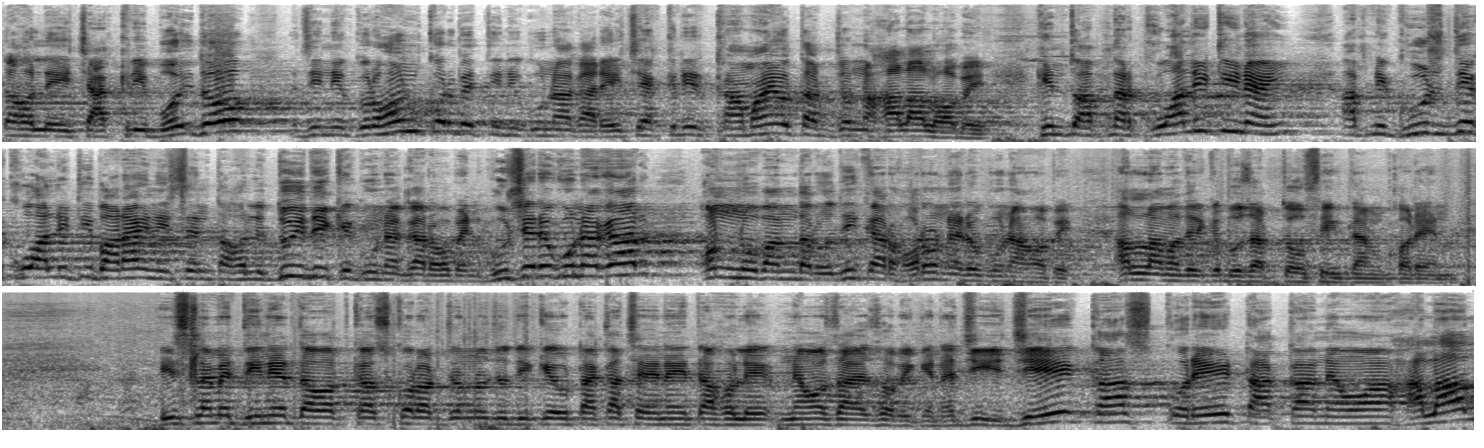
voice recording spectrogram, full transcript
তাহলে এই চাকরি বৈধ। যিনি গ্রহণ করবে, তিনি গুণাগার। এই চাকরির কামাইও তার জন্য হালাল হবে। কিন্তু আপনার কোয়ালিটি নাই, আপনি ঘুষ দিয়ে কোয়ালিটি বাড়ায় নিছেন, তাহলে দুই দিকে গুণাগার হবেন। ঘুষেরও গুণাগার, অন্য বান্দার অধিকার হরণেরও গুণা হবে। আল্লাহ আমাদেরকে বোঝার তৌফিক দান করেন। ইসলামের দিনের দাওয়াত কাজ করার জন্য যদি কেউ টাকা চায় নেয় তাহলে নেওয়া জায়েজ হবে কিনা? জি, যে কাজ করে টাকা নেওয়া হালাল,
